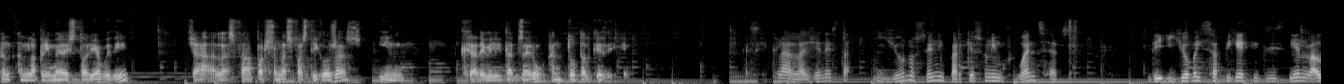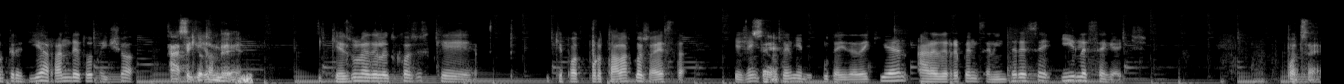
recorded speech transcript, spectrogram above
en, en la primera història, vull dir, ja les fa persones fastigoses i credibilitat zero en tot el que diguin. És que, clar, la gent està... Jo no sé ni per què són influencers. Di- Jo vaig saber que existien l'altre dia arran de tot això, Ah, sí, jo Que- també. que és una de les coses que, que pot portar la cosa esta. Hi ha gent Sí. que no tenia ni puta idea de qui eren, ara de repente se n'interessa i les segueix. Pot ser.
